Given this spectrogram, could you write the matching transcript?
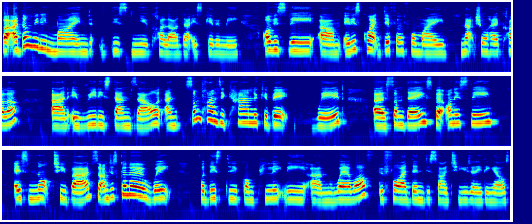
but I don't really mind this new color that is giving me. Obviously um, it is quite different from my natural hair color and it really stands out. And sometimes it can look a bit weird uh, some days but honestly it's not too bad. So I'm just gonna wait for this to completely um, wear off before I then decide to use anything else.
